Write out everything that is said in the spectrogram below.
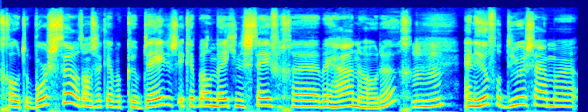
grote borsten. Althans, ik heb een cup D, dus ik heb wel een beetje een stevige BH nodig. Mhm. En heel veel duurzame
